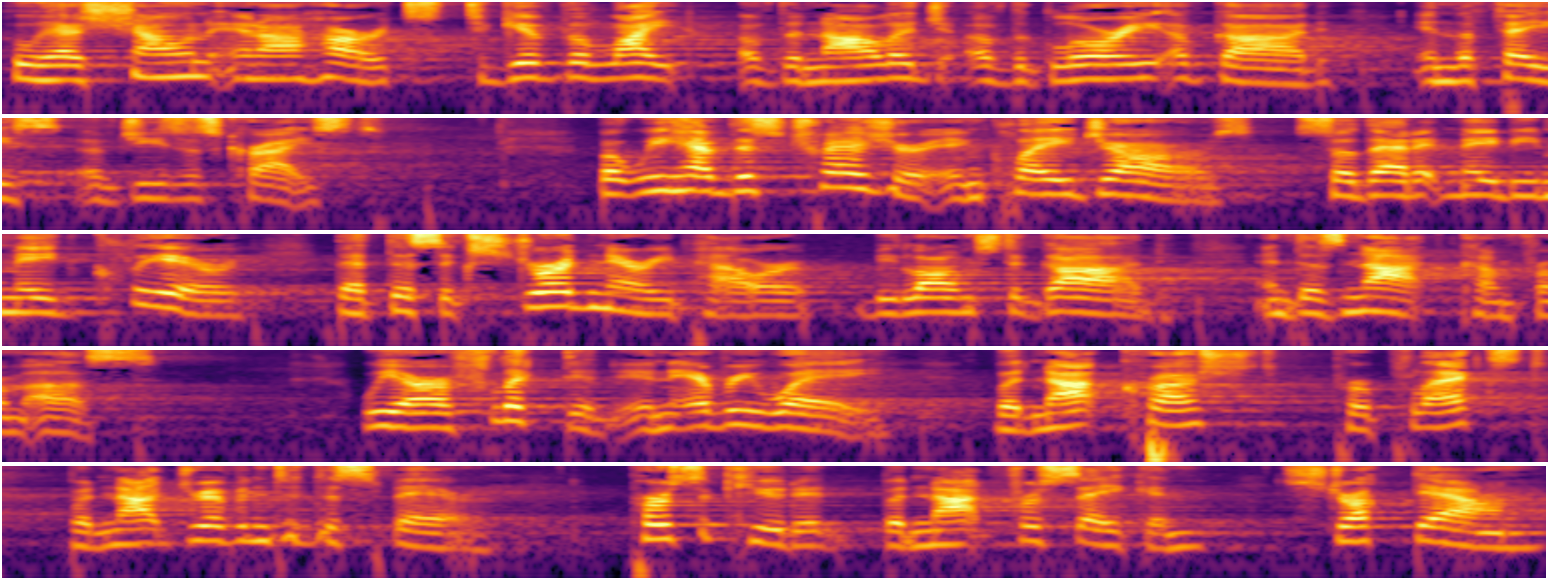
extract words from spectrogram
Who has shone in our hearts to give the light of the knowledge of the glory of God in the face of Jesus Christ. But we have this treasure in clay jars so that it may be made clear that this extraordinary power belongs to God and does not come from us. We are afflicted in every way, but not crushed, perplexed, but not driven to despair, persecuted, but not forsaken, struck down,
